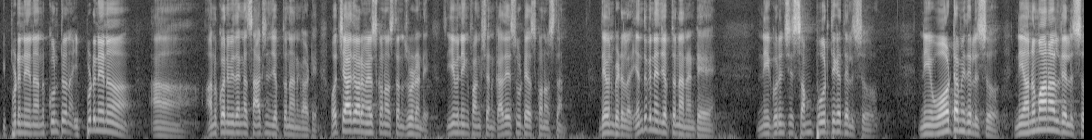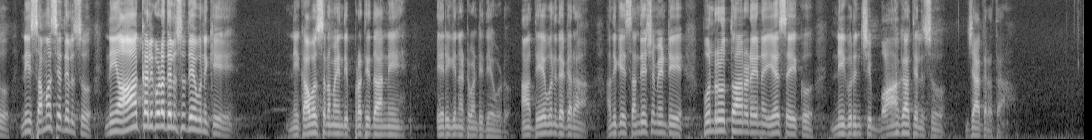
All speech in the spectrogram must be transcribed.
ఇప్పుడు నేను అనుకుంటున్నా. ఇప్పుడు నేను అనుకోని విధంగా సాక్ష్యం చెప్తున్నాను కాబట్టి. వచ్చే ఆదివారం వేసుకొని వస్తాను చూడండి. ఈవినింగ్ ఫంక్షన్కి అదే సూట్ వేసుకొని వస్తాను. దేవుని బిడ్డల ఎందుకు నేను చెప్తున్నానంటే నీ గురించి సంపూర్తిగా తెలుసు. నీ ఓటమి తెలుసు. నీ అనుమానాలు తెలుసు. నీ సమస్య తెలుసు. నీ ఆకలి కూడా తెలుసు దేవునికి. నీకు అవసరమైంది ప్రతిదాన్ని ఎరిగినటువంటి దేవుడు. ఆ దేవుని దగ్గర అందుకే సందేశం ఏంటి? పునరుత్డైన ఏసైకు నీ గురించి బాగా తెలుసు. జాగ్రత్త.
